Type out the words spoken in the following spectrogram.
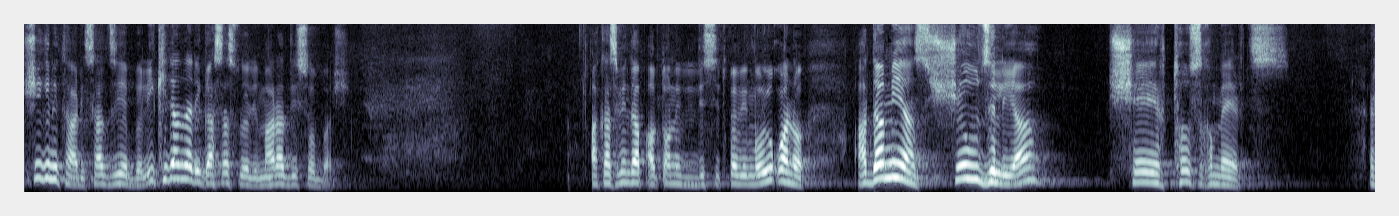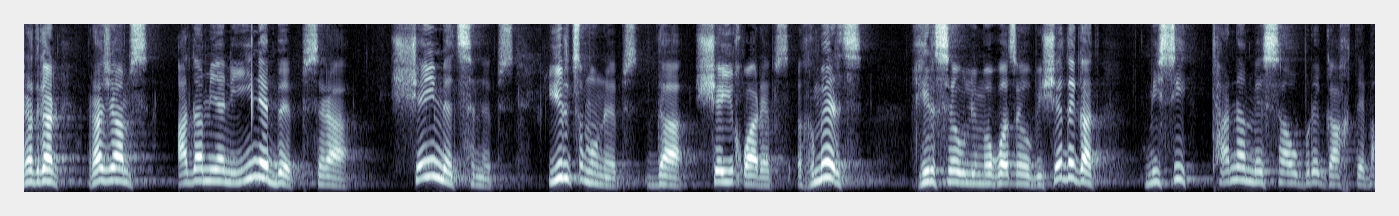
შიგნით არის საძიებელი. იქიდან არის გასასვლელი მარადისობაში. ახაც მინდა ავტონი დიდი სიტყვები მოიყვანო. ადამიანს შეუძლია შეერთოს ღმერთს. რადგან რაჟამს ადამიანი ინებებს რა შეიმეცნებს, ირწმუნებს და შეიყვარებს ღმერთს ღირსეული მოღვაწეობის შედეგად მისი თანამესაუბრე გახდება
